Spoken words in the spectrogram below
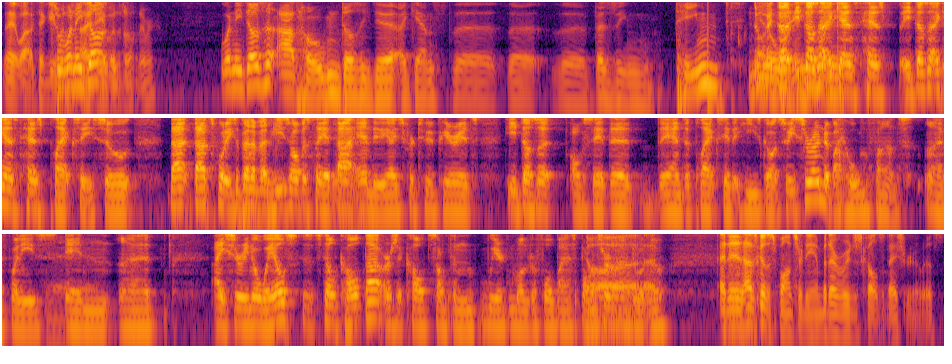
well, I think so. when he does, when he does it at home, does he do it against the the, the visiting team? No, he, does, he, does it against his. He does it against his plexi. So that that's what he's done. So he's obviously at yeah. that end of the ice for two periods. He does it obviously at the the end of plexi that he's got. So he's surrounded by home fans uh, when he's yeah, in. Uh, Ice Arena Wales. Is it still called that, or is it called something weird and wonderful by a sponsor? Uh, I don't know. It has got a sponsor name, but everyone just calls it Ice Arena Wales.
